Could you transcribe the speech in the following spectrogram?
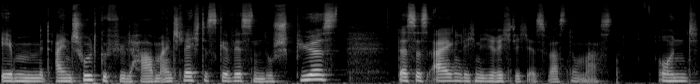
eben mit ein Schuldgefühl haben, ein schlechtes Gewissen. Du spürst, dass es eigentlich nicht richtig ist, was du machst. Und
